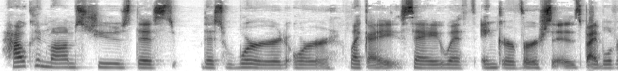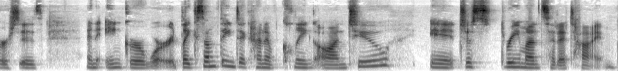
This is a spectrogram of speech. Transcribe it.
how can moms choose this this word or like I say with anchor verses, Bible verses, an anchor word, like something to kind of cling on to it just 3 months at a time.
